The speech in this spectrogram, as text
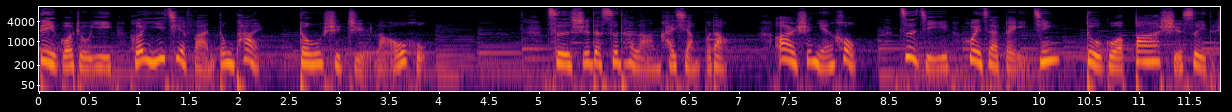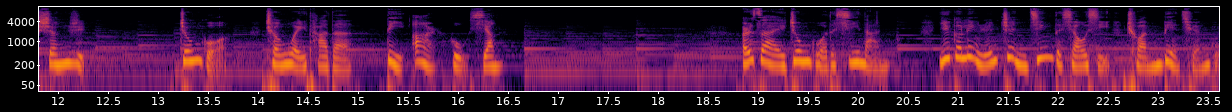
帝国主义和一切反动派都是纸老虎。此时的斯特朗还想不到，二十年后自己会在北京度过八十岁的生日，中国成为他的第二故乡。而在中国的西南，一个令人震惊的消息传遍全国：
